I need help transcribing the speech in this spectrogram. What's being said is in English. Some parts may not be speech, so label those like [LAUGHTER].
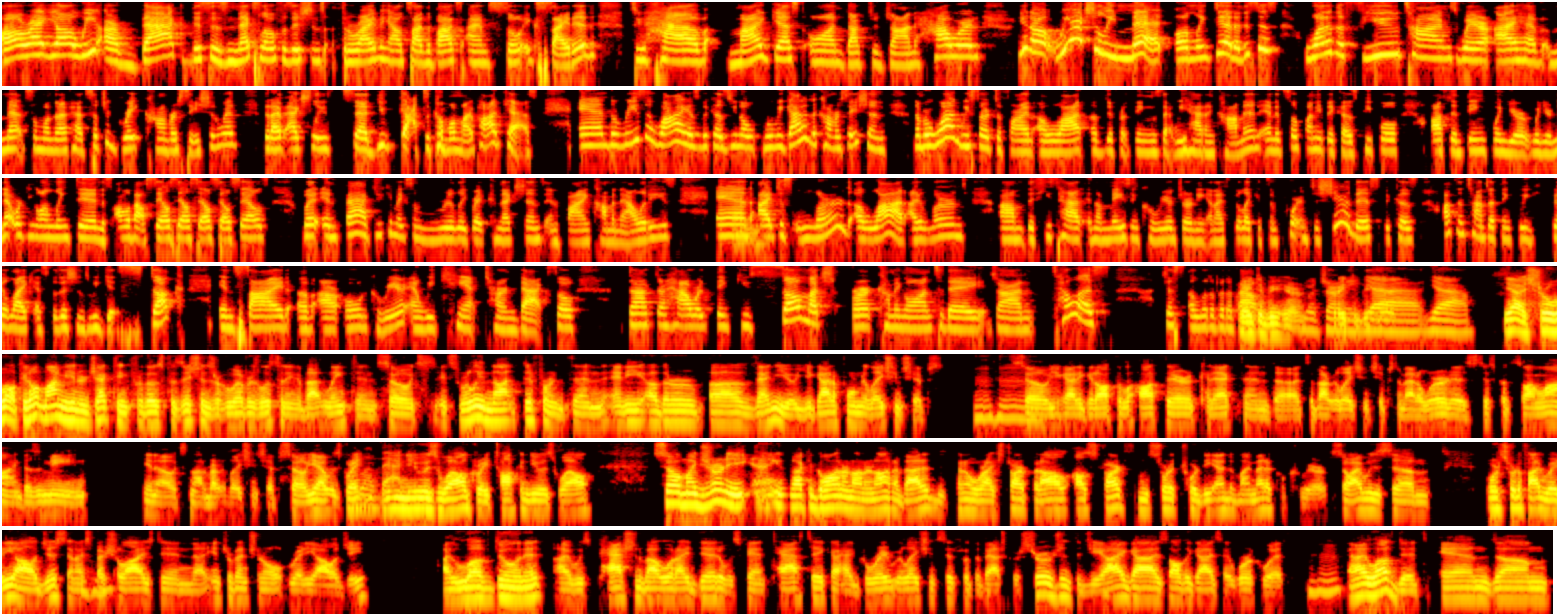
All right, y'all, we are back. This is Next Level Physicians Thriving Outside the Box. I am so excited to have my guest on, Dr. John Howard. You know, we actually met on LinkedIn, and this is one of the few times where I have met someone that I've had such a great conversation with that I've actually said, You've got to come on my podcast. And the reason why is because, you know, when we got into conversation, number one, we started to find a lot of different things that we had in common. And it's so funny because people often think when you're when you're networking on LinkedIn, it's all about sales, sales, sales, sales, sales. But in fact, you can make some really great connections and find commonalities. And I just learned a lot. I learned um, that he's had an amazing career journey. And I feel like it's important to share this because oftentimes I think we feel like as physicians, we get stuck inside of our own career and we can't turn back. So, Dr. Howard, thank you so much for coming on today, John. Tell us just a little bit about Great to be here. your journey. Great to be yeah, here. yeah. Yeah, I sure will. If you don't mind me interjecting for those physicians or whoever's listening about LinkedIn, so it's it's really not different than any other uh, venue. You got to form relationships. Mm-hmm. So you got to get off the off there, connect, and uh, it's about relationships no matter where it is. Just because it's online doesn't mean, you know, it's not about relationships. So yeah, it was great meeting you as well. Great talking to you as well. So my journey, [CLEARS THROAT] you know, I could go on and on and on about it, depending on where I start. But I'll I'll start from sort of toward the end of my medical career. So I was um, board certified radiologist, and I Mhm. specialized in uh, interventional radiology. I loved doing it. I was passionate about what I did. It was fantastic. I had great relationships with the vascular surgeons, the GI guys, all the guys I work with, Mm-hmm. and I loved it. And um,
